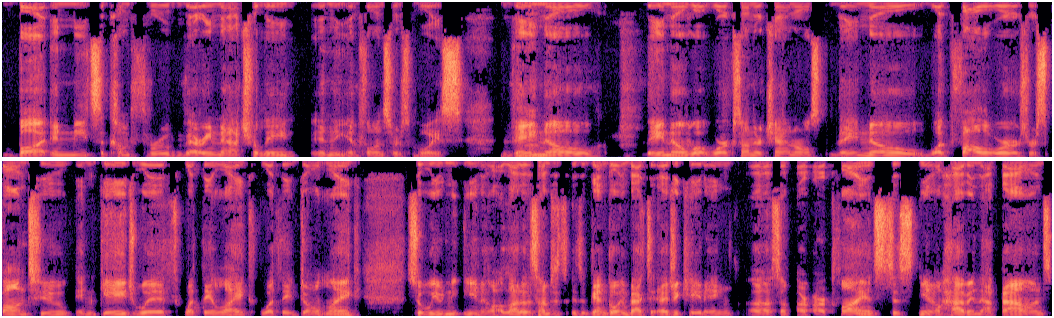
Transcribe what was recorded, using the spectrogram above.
but it needs to come through very naturally in the influencer's voice. They mm-hmm. know they know what works on their channels. They know what followers respond to engage with what they like what they don't like. So we you know a lot of the times it's, it's again going back to educating uh, some our, our clients to you know having that balance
